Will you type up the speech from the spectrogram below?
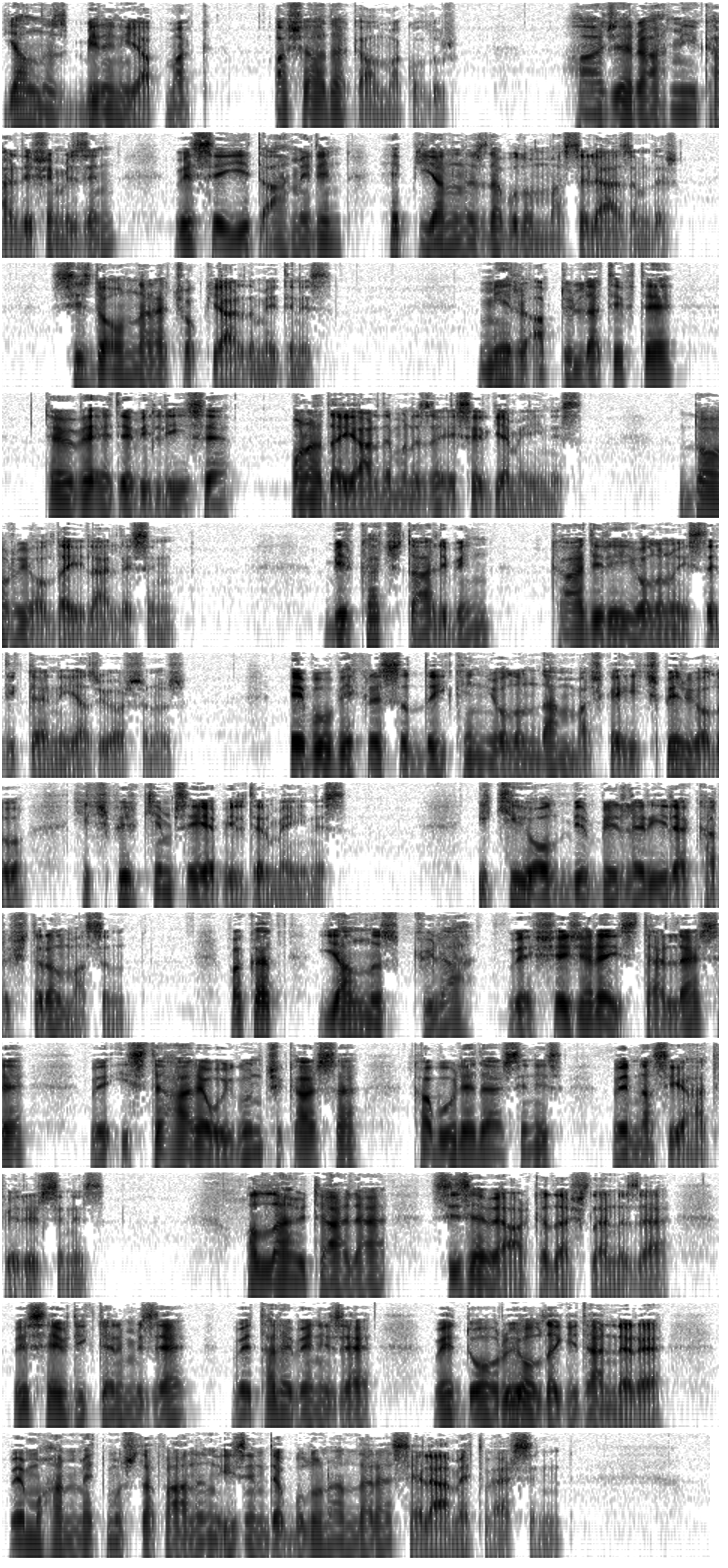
Yalnız birini yapmak aşağıda kalmak olur. Hace Rahmi kardeşimizin ve Seyyid Ahmed'in hep yanınızda bulunması lazımdır. Siz de onlara çok yardım ediniz. Mir Abdüllatif de tövbe edebildiyse ona da yardımınızı esirgemeyiniz. Doğru yolda ilerlesin. Birkaç talibin Kadiri yolunu istediklerini yazıyorsunuz. Ebu Bekr Sıddık'ın yolundan başka hiçbir yolu hiçbir kimseye bildirmeyiniz. İki yol birbirleriyle karıştırılmasın. Fakat yalnız külah ve şecere isterlerse ve istihare uygun çıkarsa kabul edersiniz ve nasihat verirsiniz. Allahü Teala size ve arkadaşlarınıza ve sevdiklerimize ve talebenize ve doğru yolda gidenlere ve Muhammed Mustafa'nın izinde bulunanlara selamet versin.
